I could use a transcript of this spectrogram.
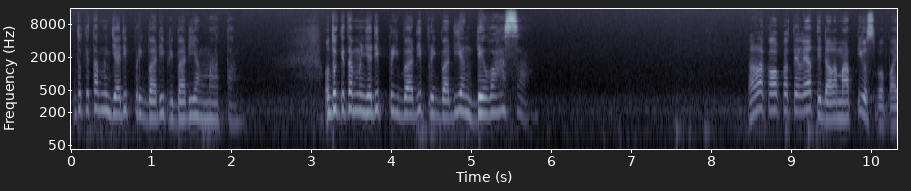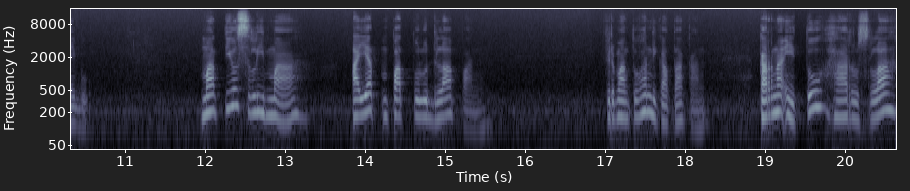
Untuk kita menjadi pribadi-pribadi yang matang. Untuk kita menjadi pribadi-pribadi yang dewasa. Lalu kalau kita lihat di dalam Matius Bapak Ibu. Matius 5 ayat 48. Firman Tuhan dikatakan, karena itu haruslah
